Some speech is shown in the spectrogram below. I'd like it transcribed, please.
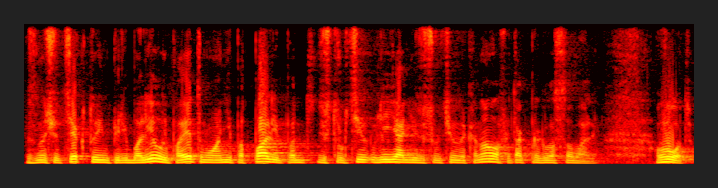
значит, те, кто им переболел, и поэтому они подпали под деструктив, влияние деструктивных каналов и так проголосовали. Вот.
